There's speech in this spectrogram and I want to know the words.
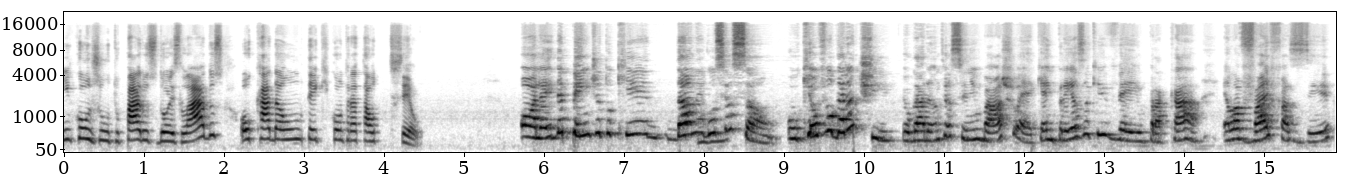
em conjunto para os dois lados ou cada um tem que contratar o seu? Olha, aí depende do que da uhum. negociação. O que eu vou garantir, eu garanto e assino embaixo, é que a empresa que veio para cá, ela vai fazer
